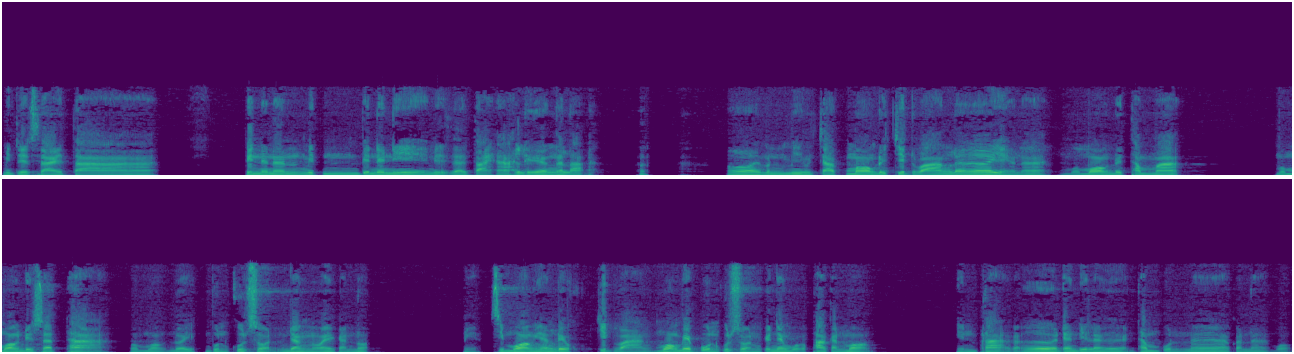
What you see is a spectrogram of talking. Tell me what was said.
มีแต่สายตา เป็นนั่นนั้นมีเป็นนั่นนี้ มีแต่สายตาหาเลื้องกันละโอ้ยมันมีจักมองด้วยจิตวางเลยนะบ่มองด้วยธรรมะบ่มองด้วยศรัทธาบ่มองด้วยบุญกุศลอย่างน้อยกันเนาะนี่สิมองยังเดียวจิตหวางมองแม่บุญกุศลกันยังบอกพากันมอง เห็นพระก็เออแทนดีละเออทำบุญหน้าก็หน้าบอก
